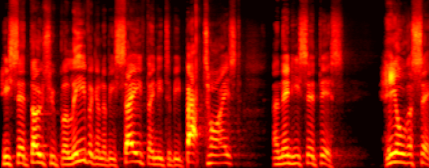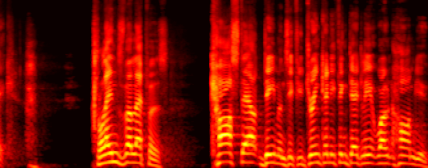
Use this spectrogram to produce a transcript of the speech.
He said, Those who believe are going to be saved, they need to be baptized. And then he said this heal the sick, cleanse the lepers, cast out demons. If you drink anything deadly, it won't harm you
